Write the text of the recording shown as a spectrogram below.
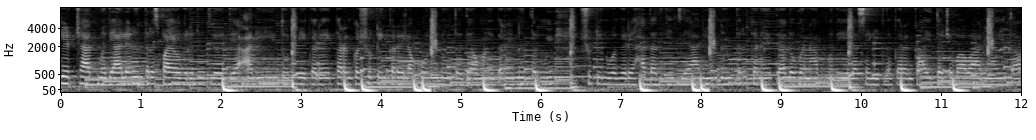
गेटच्या आतमध्ये आल्यानंतरच पाय वगैरे धुतले होते. आणि इथून मी का नाही कारण का शूटिंग करायला कोणी नव्हतं. त्यामुळे का नाही नंतर मी शूटिंग वगैरे हातात घेतले. आणि नंतर का नाही त्या दोघांना आतमध्ये यायला सांगितलं. कारण का आयुताचे बाबा आणि आयुता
